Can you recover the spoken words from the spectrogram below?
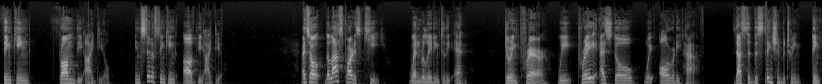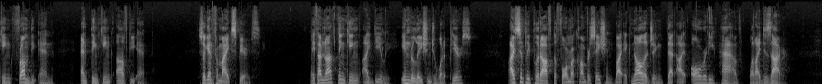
thinking from the ideal instead of thinking of the ideal. And so the last part is key when relating to the end. During prayer, we pray as though we already have. That's the distinction between thinking from the end and thinking of the end. So, again, from my experience, if I'm not thinking ideally in relation to what appears, I simply put off the former conversation by acknowledging that I already have what I desire.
